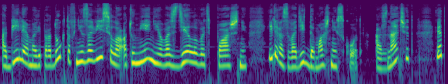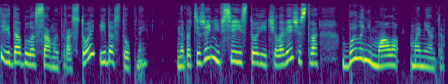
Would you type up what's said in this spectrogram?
обилие морепродуктов не зависело от умения возделывать пашни или разводить домашний скот, а значит, эта еда была самой простой и доступной. На протяжении всей истории человечества было немало моментов,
